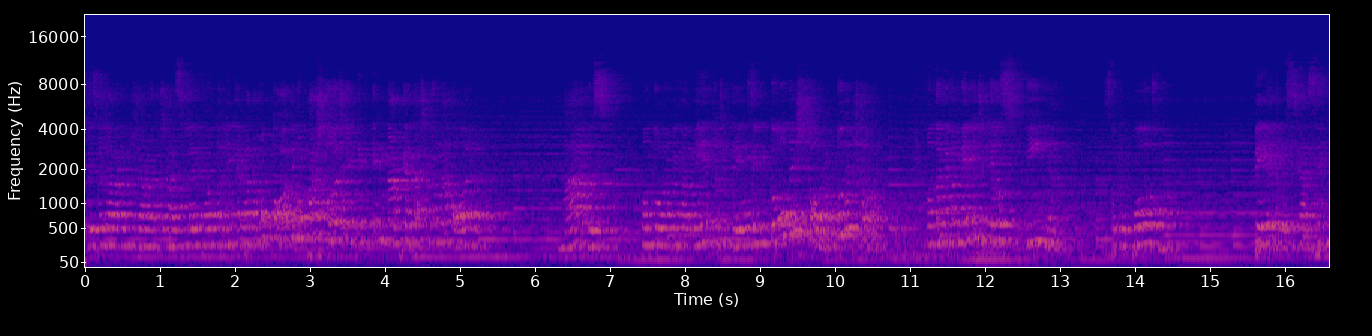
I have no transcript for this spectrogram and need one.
A pessoa já, já, já se levanta ali, que é para dar um toque no pastor, que ele tem que terminar, porque está chegando na hora. Mas, quando o avivamento de Deus, em toda a história, toda a história, quando o avivamento de Deus vinha sobre o povo, Pedro se assentou.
